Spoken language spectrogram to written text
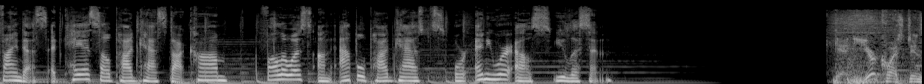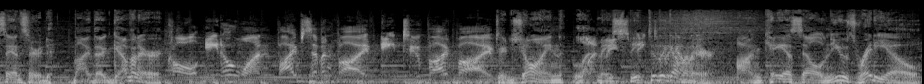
Find us at kslpodcast.com, follow us on Apple Podcasts, or anywhere else you listen. Get your questions answered by the governor. Call 801 575 8255 to join Let, Let Me Speak, speak to, to the, governor, governor on KSL News Radio.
